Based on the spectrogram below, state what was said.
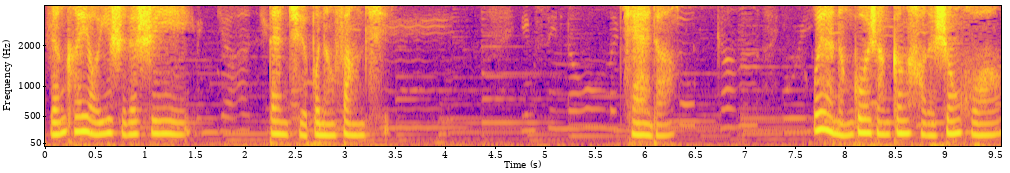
人可以有一时的失意，但绝不能放弃。亲爱的，为了能过上更好的生活，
